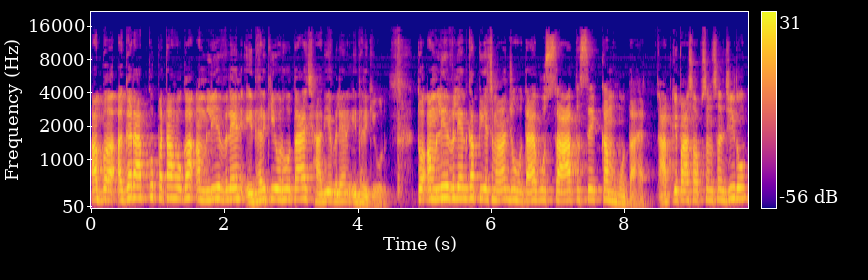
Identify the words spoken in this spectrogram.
अब अगर आपको पता होगा, अम्लीय विलयन इधर की ओर होता है, क्षारीय विलयन इधर की ओर। तो अम्लीय विलयन का पीएच मान जो होता है, वो सात से कम होता है। आपके पास ऑप्शन है ज़ीरो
